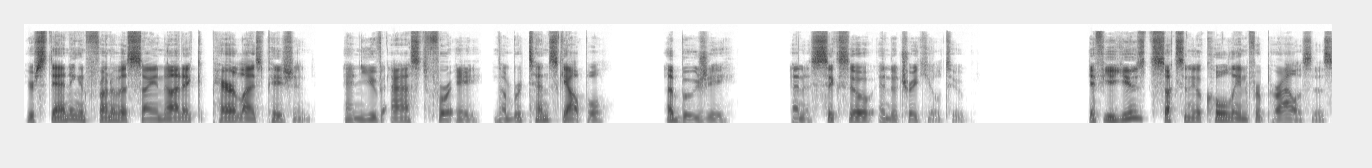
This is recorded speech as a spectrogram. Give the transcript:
you're standing in front of a cyanotic paralyzed patient and you've asked for a number 10 scalpel, a bougie, and a 6-0 endotracheal tube. If you used succinylcholine for paralysis,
